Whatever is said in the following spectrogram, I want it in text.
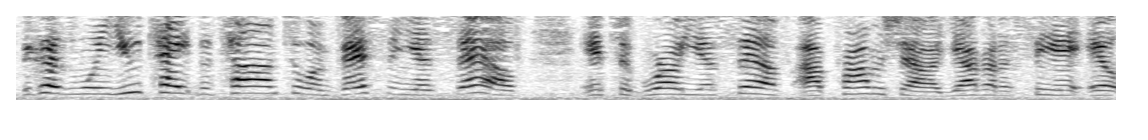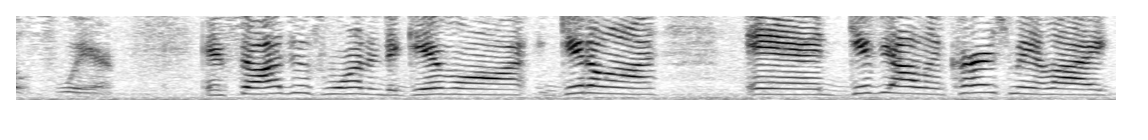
Because when you take the time to invest in yourself and to grow yourself, I promise y'all, y'all gonna see it elsewhere. And so I just wanted to give on, get on, and give y'all encouragement. Like,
